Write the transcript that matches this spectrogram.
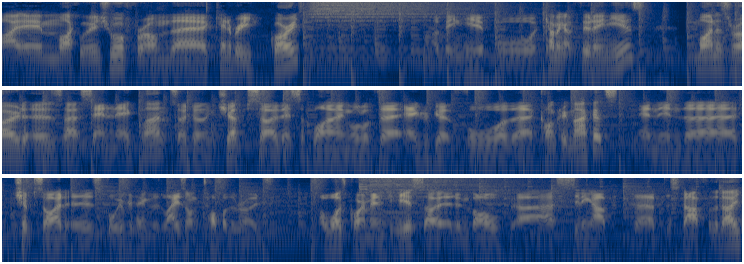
I am Michael Earnshaw from the Canterbury Quarries. I've been here for coming up 13 years. Miners Road is a sand and ag plant, so doing chips, so that's supplying all of the aggregate for the concrete markets, and then the chip side is for everything that lays on top of the roads. I was quarry manager here, so it involved uh, setting up the, the, staff for the day,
